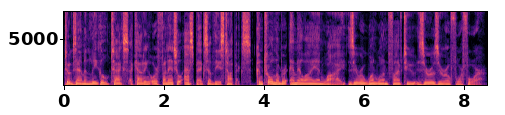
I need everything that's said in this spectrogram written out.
to examine legal, tax, accounting, or financial aspects of these topics. Control number MLINY 011520044.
